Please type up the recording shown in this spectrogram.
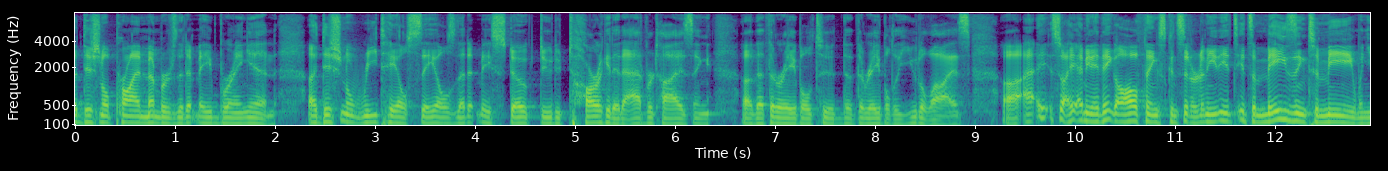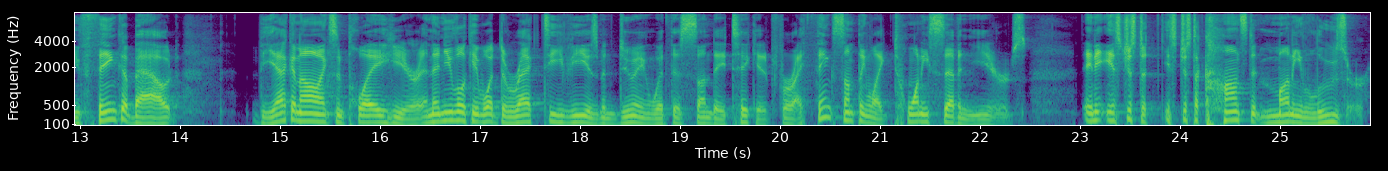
additional prime members that it may bring in, additional retail sales that it may stoke due to targeted advertising uh, that they're able to that they're able to utilize. Uh, so I, I, mean, I think all things considered, I mean, it, it's amazing to me when you think about the economics in play here, and then you look at what DirecTV has been doing with this Sunday ticket for I think something like 27 years, and it's just a it's just a constant money loser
